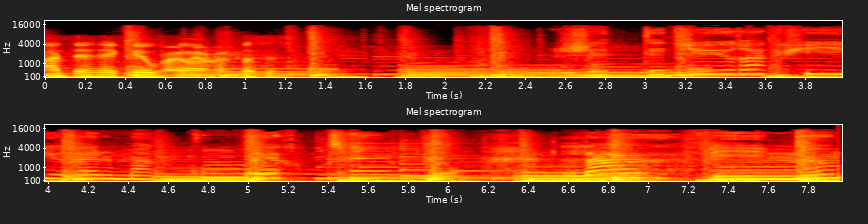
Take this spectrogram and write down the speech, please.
antes de que vale, entonces. J'étais dur à cuire, elle m'a converti. La fine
